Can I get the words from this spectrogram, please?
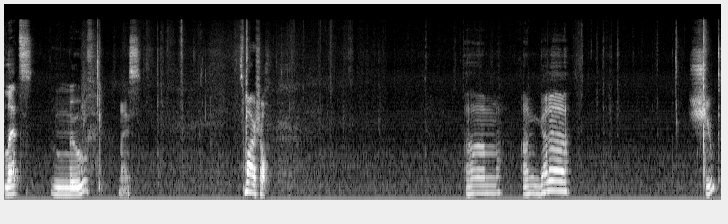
Let's move. Nice. It's Marshal. Um, I'm gonna shoot.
